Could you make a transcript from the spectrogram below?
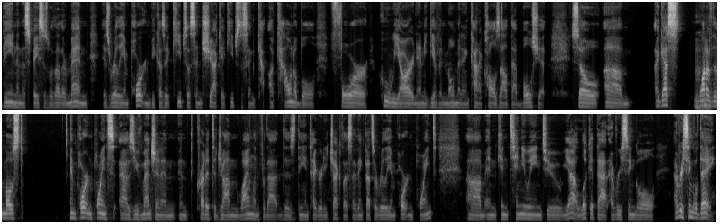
being in the spaces with other men is really important because it keeps us in check. It keeps us in, accountable for who we are at any given moment and kind of calls out that bullshit. So, um, I guess mm-hmm. one of the most important points, as you've mentioned, and, and credit to John Wineland for that, is the integrity checklist. I think that's a really important point, um, and continuing to yeah look at that every single every single day.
